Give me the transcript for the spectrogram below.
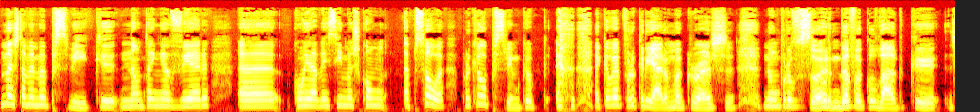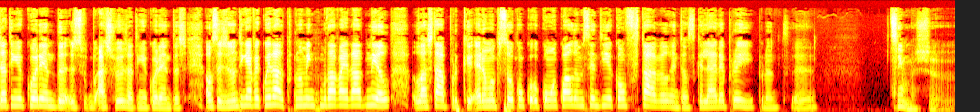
Mas também me apercebi que não tem a ver ah, com a idade em si, mas com a pessoa. Porque eu apercebi-me que eu acabei por criar uma crush num professor da faculdade que já tinha 40, acho eu, já tinha 40, ou seja, não tinha a ver com a idade, porque não me incomodava a idade nele. Lá está, porque era uma pessoa com, com a qual eu me sentia confortável, então se calhar é por aí, pronto. eh. Sim, mas uh,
